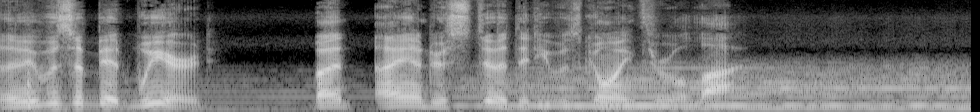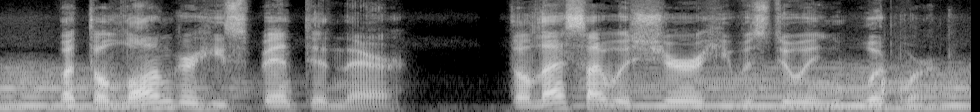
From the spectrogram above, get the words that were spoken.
it was a bit weird, but I understood that he was going through a lot. But the longer he spent in there, the less I was sure he was doing woodwork.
